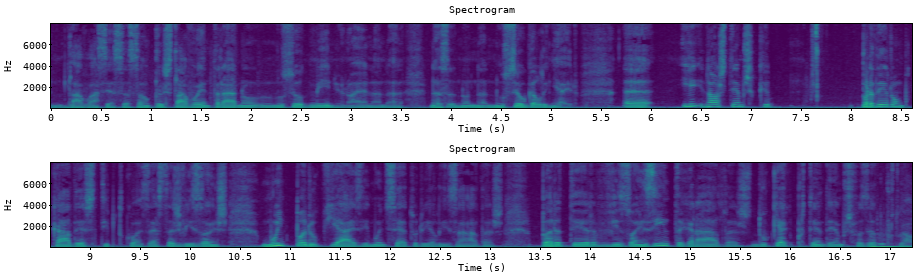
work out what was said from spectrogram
dava a sensação que eles estavam a entrar no, no seu domínio, não é? Na, na, no, no, seu galinheiro. Uh, e nós temos que perder um bocado esse tipo de coisa, estas visões muito paroquiais e muito setorializadas, para ter visões integradas do que é que pretendemos fazer de Portugal.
